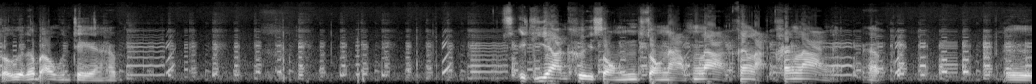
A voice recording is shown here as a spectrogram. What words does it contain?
ก็เออต้องไปเอากุญแจนะครับไอ้ที่ยากเคยสองสองหนามข้างล่างข้างหลังข้างล่างนะครับ เออ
